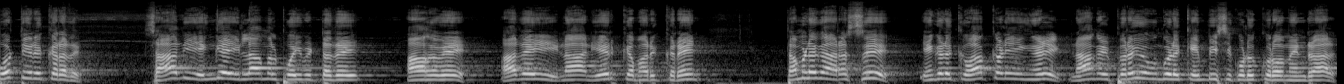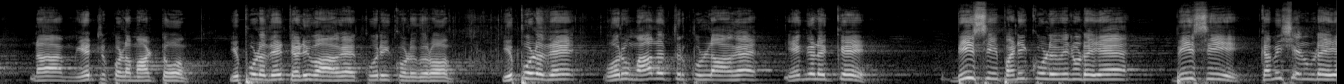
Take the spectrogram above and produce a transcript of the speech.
போட்டு இருக்கிறது சாதி எங்கே இல்லாமல் போய்விட்டது? ஆகவே அதை நான் ஏற்க மறுக்கிறேன். தமிழக அரசு எங்களுக்கு வாக்களியுங்கள். நாங்கள் பிறகு உங்களுக்கு எம்பிசி கொடுக்கிறோம் என்றால் நாம் ஏற்றுக்கொள்ள மாட்டோம். இப்பொழுதே தெளிவாக கூறிக்கொள்கிறோம் இப்பொழுதே ஒரு மாதத்திற்குள்ளாக எங்களுக்கு பிசி பணிக்குழுவினுடைய பிசி கமிஷனுடைய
